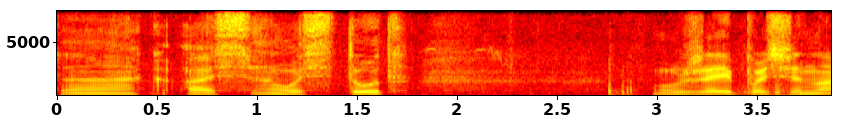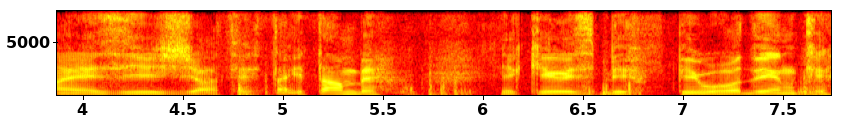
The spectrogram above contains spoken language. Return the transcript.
Так, ось, ось тут вже й починає з'їжджати. Та й там би якісь півгодинки.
